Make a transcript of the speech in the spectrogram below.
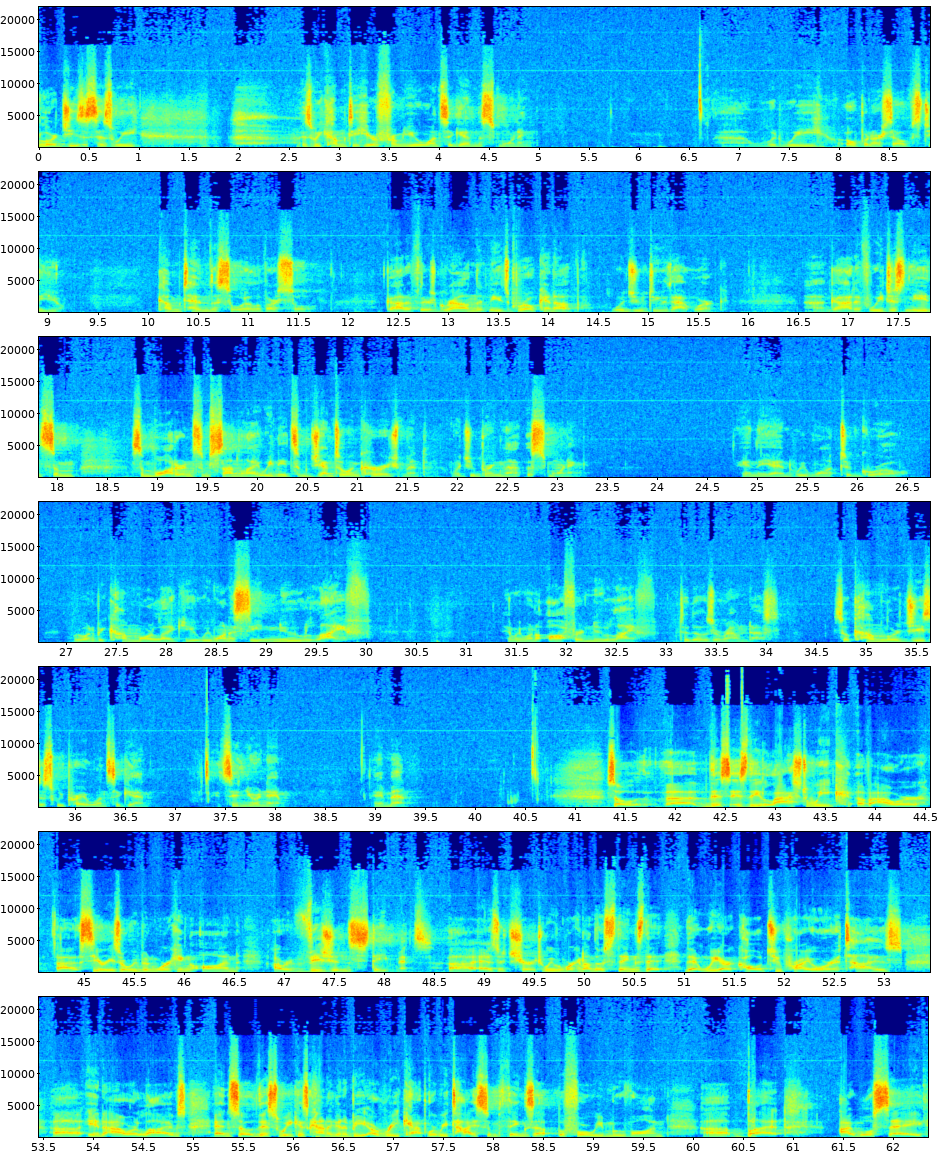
Lord Jesus, as we as we come to hear from you once again this morning, uh, would we open ourselves to you? Come tend the soil of our soul. God, if there's ground that needs broken up, would you do that work? Uh, God, if we just need some, some water and some sunlight, we need some gentle encouragement, would you bring that this morning? In the end, we want to grow. We want to become more like you. We want to see new life. And we want to offer new life to those around us. So come, Lord Jesus, we pray once again. It's in your name. Amen. So, uh, this is the last week of our uh, series where we've been working on our vision statements uh, as a church. We've been working on those things that, that we are called to prioritize uh, in our lives. And so, this week is kind of going to be a recap where we tie some things up before we move on. Uh, but I will say,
